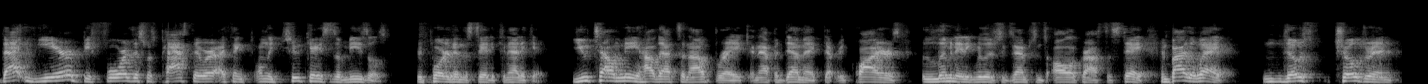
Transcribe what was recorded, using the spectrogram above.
That year before this was passed, there were, I think, only two cases of measles reported in the state of Connecticut. You tell me how that's an outbreak, an epidemic that requires eliminating religious exemptions all across the state. And by the way, those children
